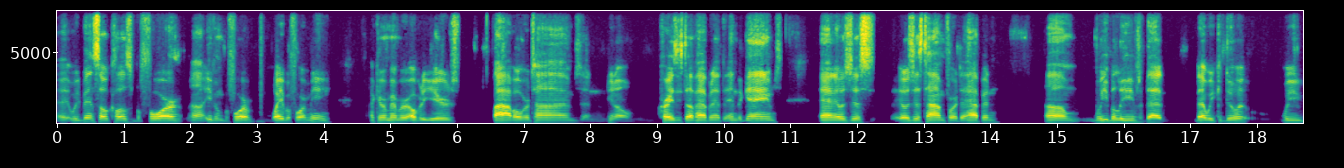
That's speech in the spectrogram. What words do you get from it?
It, we'd been so close before, uh, even before, way before me. I can remember over the years five overtimes and you know crazy stuff happening at the end of games, and it was just it was just time for it to happen. Um, we believed that that we could do it. We,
